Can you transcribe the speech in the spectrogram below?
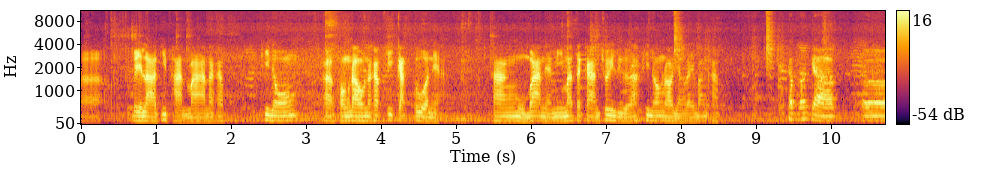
อ่าเวลาที่ผ่านมานะครับ พี่น้องอาของเรานะครับที่กักตัวเนี่ย ทางหมู่บ้านเนี่ยมีมาตรการช่วยเหลือ พี่น้องเราอย่างไรบ้างครับ ครับหลังจากเอ่อ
